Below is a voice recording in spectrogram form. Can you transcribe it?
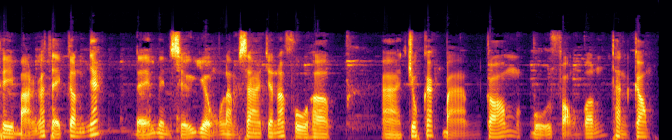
thì bạn có thể cân nhắc để mình sử dụng làm sao cho nó phù hợp. À, chúc các bạn có một buổi phỏng vấn thành công.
